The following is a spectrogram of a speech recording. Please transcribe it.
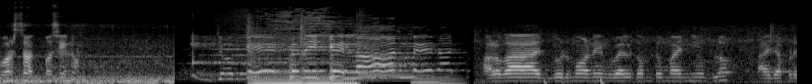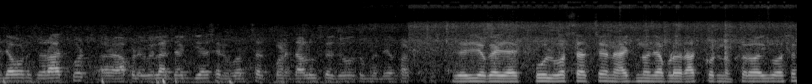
વરસાદ પછીનો. હાલો guys good morning welcome to my new blog આજ આપણે જવાનું છે રાજકોટ. અને આપણે વહેલા જગ્યા છે ને વરસાદ પણ ચાલુ છે, જો તમને દેખાડ. જોઈ લો ગાય ફૂલ વરસાદ છે ને આજનો જ આપણે રાજકોટનો ફેરો આવ્યો છે.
